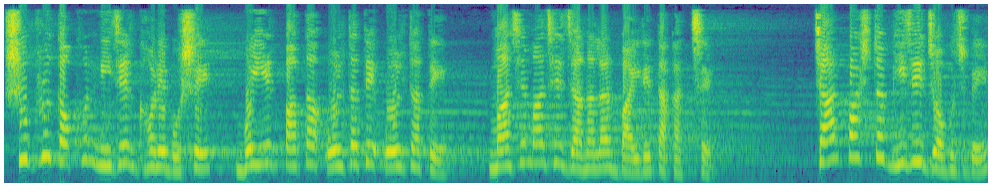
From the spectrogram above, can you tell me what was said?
শুভ্র তখন নিজের ঘরে বসে বইয়ের পাতা ওল্টাতে ওল্টাতে মাঝে মাঝে জানালার বাইরে তাকাচ্ছে। চারপাশটা ভিজে জবজবে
